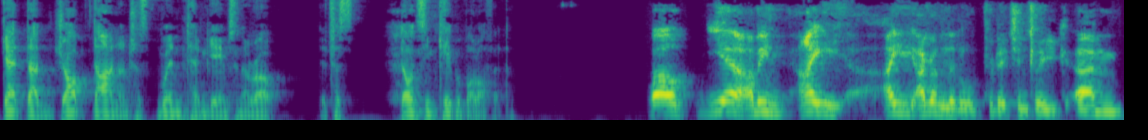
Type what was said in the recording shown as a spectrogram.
get that job done and just win 10 games in a row. They just don't seem capable of it. Well, yeah. I mean, I I, I run a little predictions league um,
